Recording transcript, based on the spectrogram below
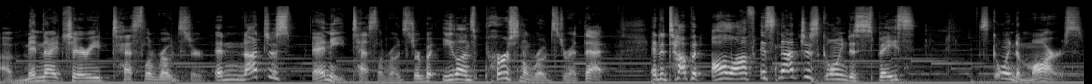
a Midnight Cherry Tesla Roadster. And not just any Tesla Roadster, but Elon's personal Roadster at that. And to top it all off, it's not just going to space, it's going to Mars.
